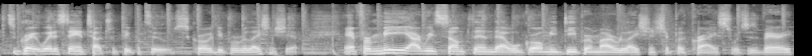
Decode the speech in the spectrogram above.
It's a great way to stay in touch with people too. Just grow a deeper relationship. And for me, I read something that will grow me deeper in my relationship with Christ, which is very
